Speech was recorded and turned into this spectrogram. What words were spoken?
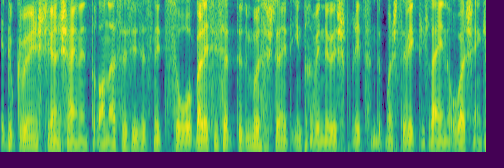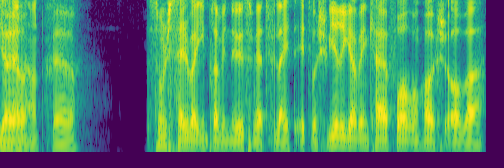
du gewöhnst dich anscheinend dran. Also es ist jetzt nicht so, weil es ist ja, du musst es ja nicht intravenös spritzen, du musst ja wirklich klein Oberschenkel Ja, reinhauen. ja, ja, ja. Sonst selber intravenös wird vielleicht etwas schwieriger, wenn du keine Erfahrung hast, aber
